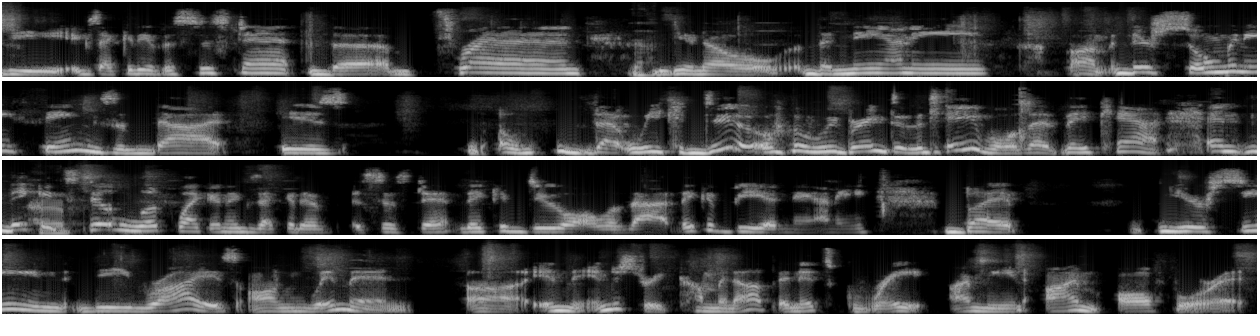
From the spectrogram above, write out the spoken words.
the executive assistant, the friend, yeah. you know, the nanny. Um, there's so many things that is uh, that we can do, we bring to the table that they can't. And they can still look like an executive assistant. They could do all of that. They could be a nanny, but you're seeing the rise on women uh, in the industry coming up, and it's great. I mean, I'm all for it.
